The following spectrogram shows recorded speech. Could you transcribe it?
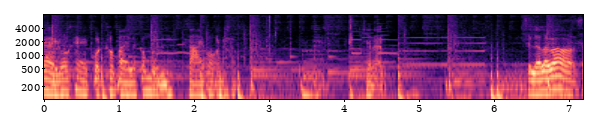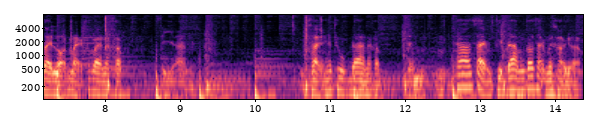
ง่าย ๆ ก็แค่กดเข้าไปแล้วก็หมุนซ้ายออกนะครับแค่นั้น เสร็จแล้วเราก็ใส่หลอดใหม่เข้าไปนะครับสี่อัน ใส่ให้ถูกด้านนะครับแต่ถ้าใส่ผิดด้านมันก็ใส่ไม่เข้าอยู่แล้ว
